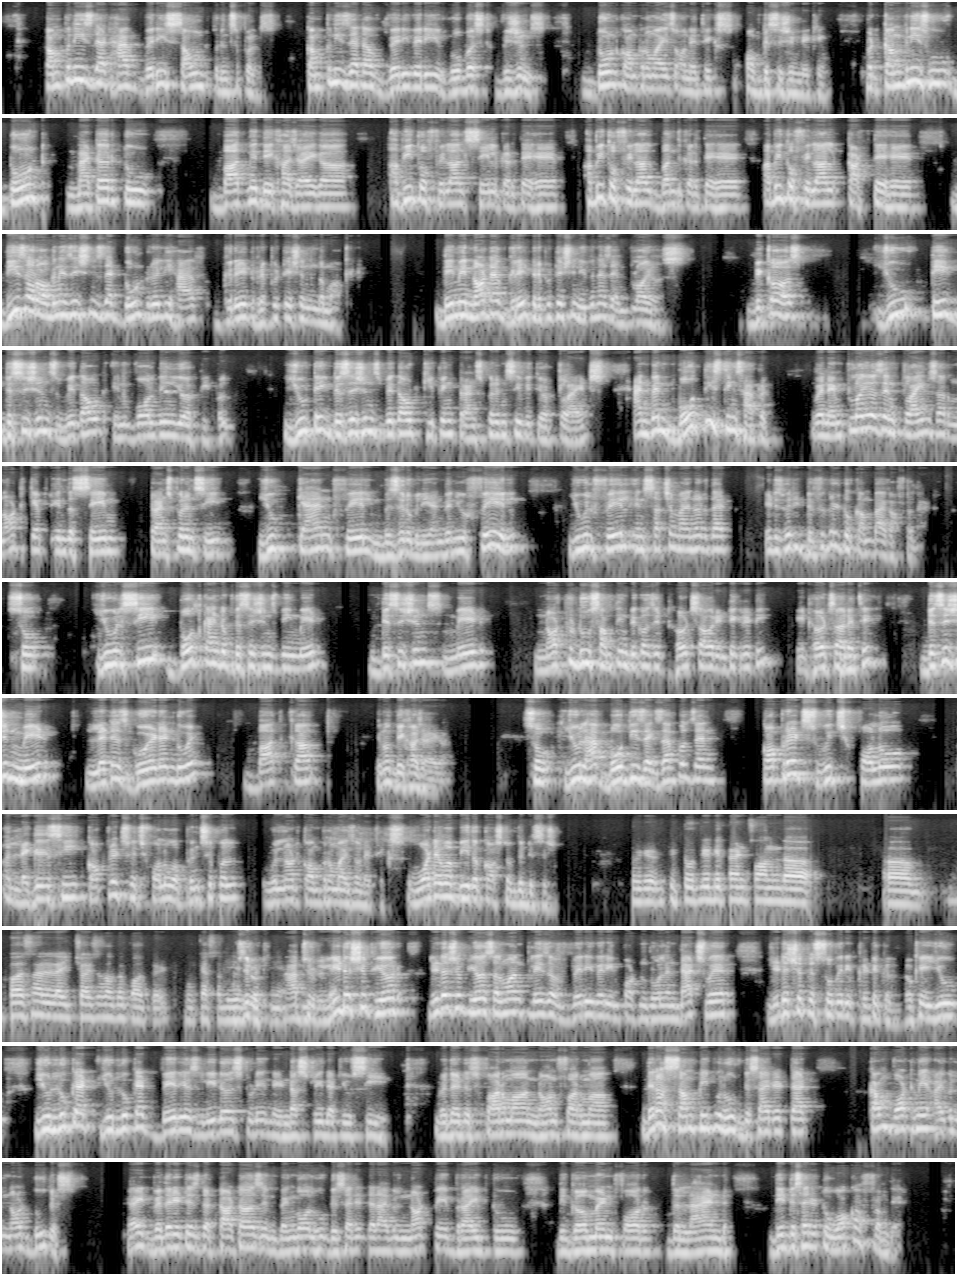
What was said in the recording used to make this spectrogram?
companies that have very sound principles, companies that have very, very robust visions, don't compromise on ethics of decision making. But companies who don't matter to बाद में देखा जाएगा अभी तो फ़िलहाल cell करते हैं अभी तो फ़िलहाल बंद करते हैं अभी तो फ़िलहाल काटते हैं these are organizations that don't really have great reputation in the market they may not have great reputation even as employers because you take decisions without involving your people. You take decisions without keeping transparency with your clients. And when both these things happen when employers and clients are not kept in the same transparency you can fail miserably. And when you fail you will fail in such a manner that it is very difficult to come back after that. So you will see both kind of decisions being made. Decisions made not to do something because it hurts our integrity. It hurts our hmm. ethic decision made let us go ahead and do it. baat you know dekha jayega so you will have both these examples and corporates which follow a legacy corporates which follow a principle will not compromise on ethics whatever be the cost of the decision. It totally depends on the Uh, personal like choices of the corporate who absolutely absolutely. Leadership here leadership here salman plays a very very important role and that's where leadership is so very critical okay? You you look at you look at various leaders today in the industry that you see whether it is pharma non pharma there are some people who've decided that come what may i will not do this right? Whether it is the tatas in bengal who decided that i will not pay bribe to the government for the land they decided to walk off from there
